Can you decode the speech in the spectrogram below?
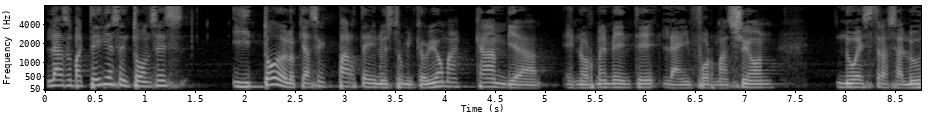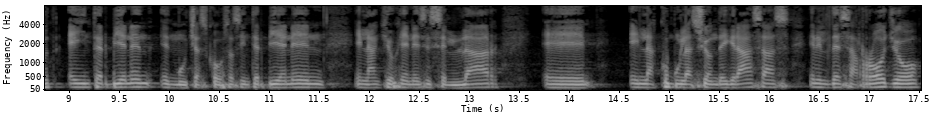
Las bacterias entonces y todo lo que hace parte de nuestro microbioma cambia enormemente la información, nuestra salud e intervienen en muchas cosas. Intervienen en la angiogénesis celular, eh, en la acumulación de grasas, en el desarrollo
